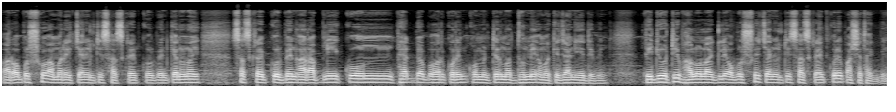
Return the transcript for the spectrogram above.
আর অবশ্য আমার এই চ্যানেলটি সাবস্ক্রাইব করবেন। কেন নয়, সাবস্ক্রাইব করবেন। আর আপনি কোন ফ্যাট ব্যবহার করেন কমেন্টের মাধ্যমে আমাকে জানিয়ে দেবেন। ভিডিওটি ভালো লাগলে অবশ্যই চ্যানেলটি সাবস্ক্রাইব করে পাশে থাকবেন।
